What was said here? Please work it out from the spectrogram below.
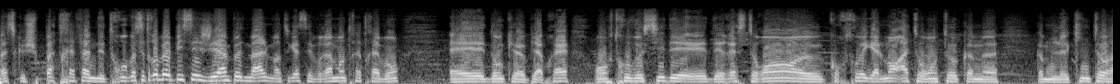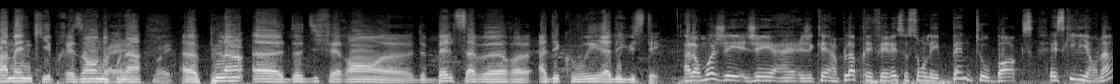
parce que je suis pas très fan des trop. C'est trop épicé, j'ai un peu de mal, mais en tout cas c'est vraiment très très bon. Et donc euh, puis après, on retrouve aussi des, des restaurants euh, qu'on retrouve également à Toronto comme euh, comme le Kinto Ramen qui est présent. Donc Ouais, on a ouais. euh, plein euh, de différents euh, de belles saveurs à découvrir et à déguster. Alors moi j'ai j'ai un, j'ai un plat préféré, ce sont les bento box. Est-ce qu'il y en a?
